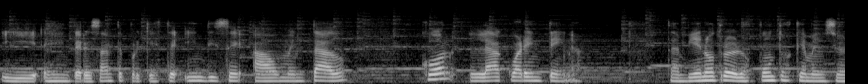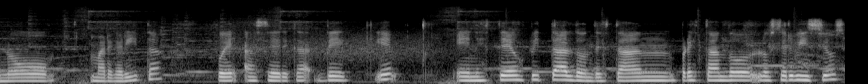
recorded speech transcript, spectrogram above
Y es interesante porque este índice ha aumentado con la cuarentena. También otro de los puntos que mencionó Margarita fue acerca de que en este hospital donde están prestando los servicios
